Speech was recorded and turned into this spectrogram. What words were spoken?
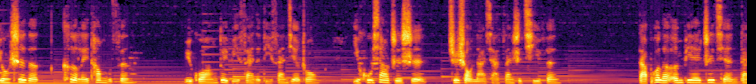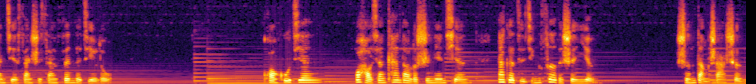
勇士的克雷·汤姆森与国王队比赛的第三节中，以呼啸之势只手拿下三十七分，打破了 NBA 之前单节三十三分的记录。恍惚间，我好像看到了十年前那个紫金色的身影。神挡杀神，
